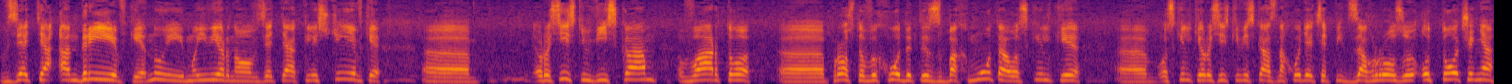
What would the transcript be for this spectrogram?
взяття Андріївки, ну і ймовірного взяття Кліщіївки, е, російським військам варто е, просто виходити з Бахмута, оскільки. е, Оскільки російські війська знаходяться під загрозою оточення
